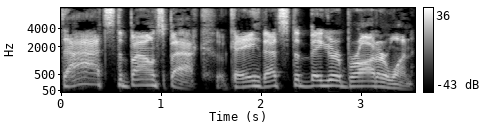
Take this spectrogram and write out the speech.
that's the bounce back. Okay. That's the bigger, broader one.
